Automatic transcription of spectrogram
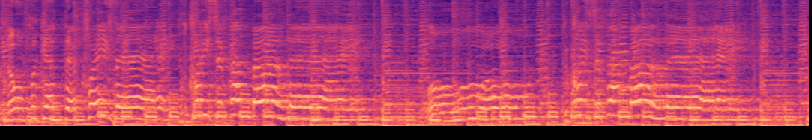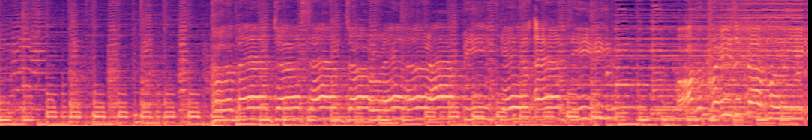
But don't forget that crazy, the crazy family. Oh, oh, the crazy family. Amanda, Xander, Ella, Abigail, and Dean are the crazy family.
